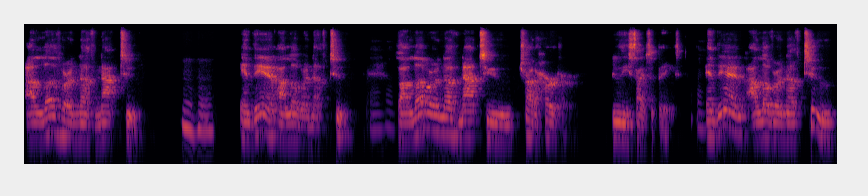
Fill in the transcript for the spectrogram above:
I love her enough not to. Mm-hmm. And then I love her enough to. Mm-hmm. So I love her enough not to try to hurt her, do these types of things. Mm-hmm. And then I love her enough to,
